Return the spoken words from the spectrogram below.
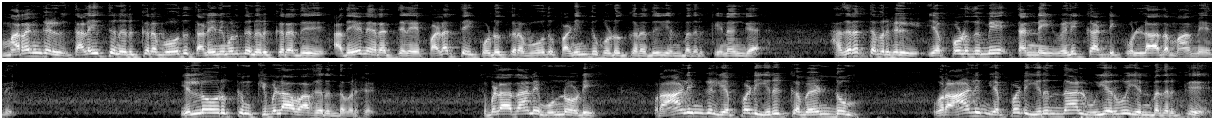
மரங்கள் தலைத்து நிற்கிற போது தலை நிமிர்ந்து நிற்கிறது. அதே நேரத்திலே பழத்தை கொடுக்கிற போது பணிந்து கொடுக்கிறது என்பதற்கு இணங்க. ஹசரத் அவர்கள் எப்பொழுதுமே தன்னை வெளிக்காட்டி கொள்ளாத மாமேதை. எல்லோருக்கும் கிபிலாவாக இருந்தவர்கள். கிபிலா தானே முன்னோடி. ஒரு ஆலிம்கள் எப்படி இருக்க வேண்டும்? ஒரு ஆலிம் எப்படி இருந்தால் உயர்வு என்பதற்கு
